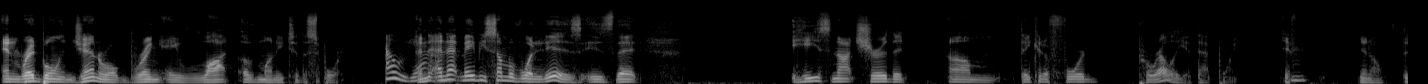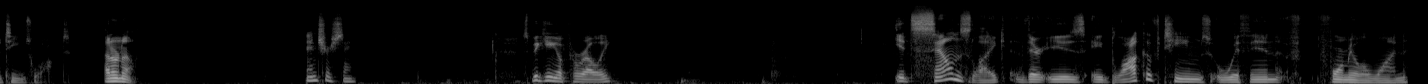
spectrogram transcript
and Red Bull in general bring a lot of money to the sport. Oh yeah. And and that may be some of what it is is that he's not sure that um, they could afford Pirelli at that point if Mm. you know the teams walked. I don't know. Interesting. Speaking of Pirelli, it sounds like there is a block of teams within F- Formula One.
